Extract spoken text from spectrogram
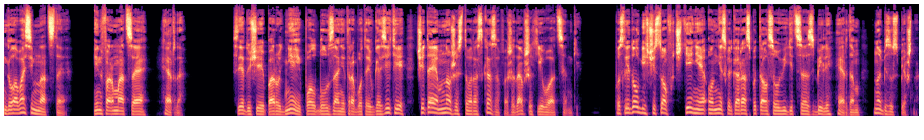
Глава 17. Информация Херда. Следующие пару дней Пол был занят работой в газете, читая множество рассказов, ожидавших его оценки. После долгих часов чтения он несколько раз пытался увидеться с Билли Хердом, но безуспешно.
